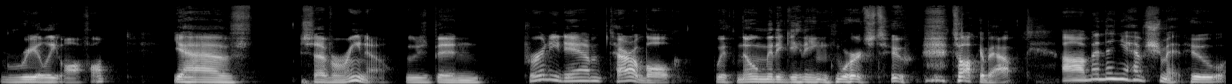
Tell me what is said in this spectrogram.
really awful. You have Severino, who's been pretty damn terrible with no mitigating words to talk about. Um, and then you have Schmidt, who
